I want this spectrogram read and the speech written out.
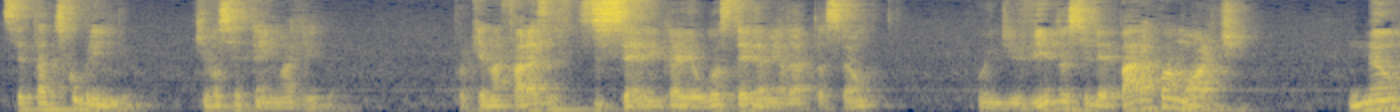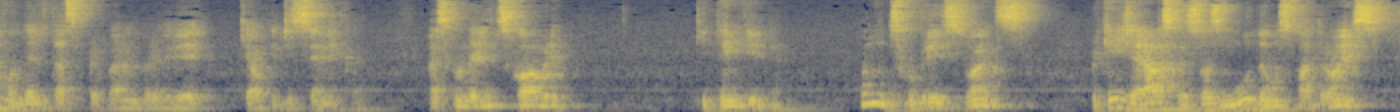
você está descobrindo que você tem uma vida. Porque na frase de Sêneca, eu gostei da minha adaptação, o indivíduo se depara com a morte, não quando ele está se preparando para viver, que é o que diz Sêneca, mas quando ele descobre que tem vida. Vamos descobrir isso antes? Porque em geral as pessoas mudam os padrões,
